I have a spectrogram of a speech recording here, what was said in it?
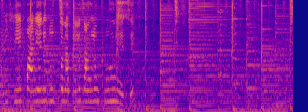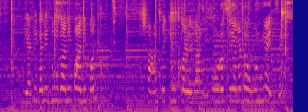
आणि हे पाणी आणि दूध पण आपल्याला चांगलं उकळून घ्यायचे या ठिकाणी दूध आणि पाणी पण छानपैकी उकळलेलं आहे. थोडस याला ढवळून घ्यायचे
